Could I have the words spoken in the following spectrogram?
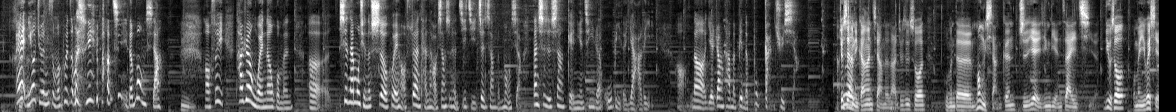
哎，你又觉得你怎么会这么轻易放弃你的梦想？嗯，好，所以他认为呢，我们呃现在目前的社会哈，虽然谈的好像是很积极正向的梦想，但事实上给年轻人无比的压力，好，那也让他们变得不敢去想。就像你刚刚讲的啦，就是说。我们的梦想跟职业已经连在一起了。例如说，我们也会写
